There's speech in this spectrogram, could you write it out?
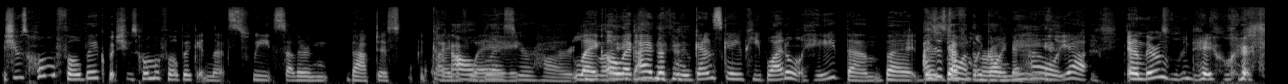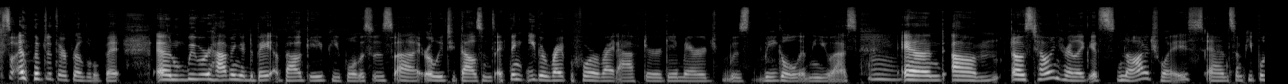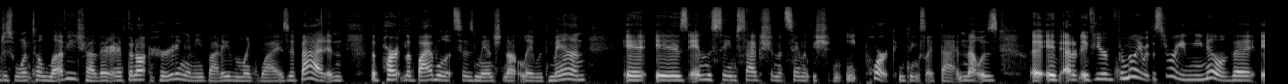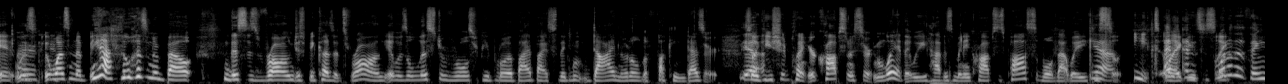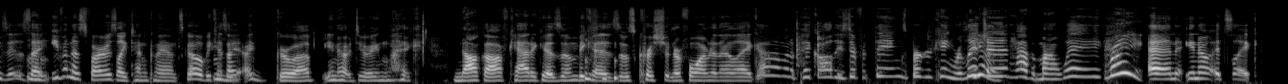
She was homophobic, but she was homophobic in that sweet Southern Baptist kind like, of oh, way. bless your heart. like, oh like i have nothing against gay people. I don't hate them but I they're just definitely going to me. hell. Yeah. And there was one day where so i lived with her for a little bit and we were having a debate about gay people. This was uh, early 2000s i think either right before or right after gay marriage was legal in the us Mm. and um, i was telling her like it's not a choice and some people just want to love each other and if they're not hurting anybody then like why is it bad? And the part in the bible that says man should not lay with man it is in the same section that's saying that we shouldn't eat pork and things like that. And that was, uh, if if you're familiar with the story, and you know that it was it wasn't a yeah it wasn't about this is wrong just because it's wrong. It was a list of rules for people to abide by so they didn't die in the middle of the fucking desert. Yeah. So like you should plant your crops in a certain way that we have as many crops as possible. That way you can Yeah. still eat. And, like and one like of the things is that Mhm. even as far as like Ten Commandments go, because Mhm. I, I grew up, you know, doing like knockoff catechism because it was Christian reformed, and they're like, oh, I'm gonna pick all these different things, Burger King religion, have it my way, right. and you know, it's like.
